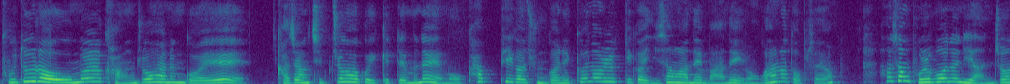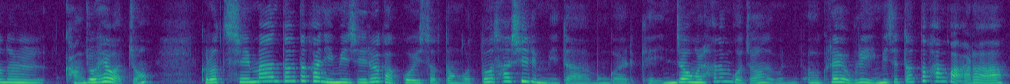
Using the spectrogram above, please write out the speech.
부드러움을 강조하는 거에 가장 집중하고 있기 때문에 뭐 카피가 중간에 끊어읽기가 이상하네 마네 이런 거 하나도 없어요. 항상 볼보는 이 안전을 강조해왔죠. 그렇지만 딱딱한 이미지를 갖고 있었던 것도 사실입니다. 뭔가 이렇게 인정을 하는 거죠. 어, 그래 우리 이미지 딱딱한 거 알아.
